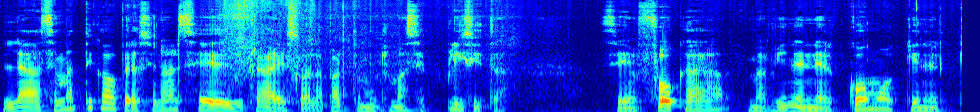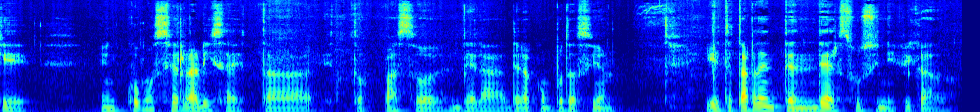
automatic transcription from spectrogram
La semántica operacional se dedica a eso, a la parte mucho más explícita. Se enfoca más bien en el cómo que en el qué, en cómo se realiza esta, estos pasos de la, de la computación y tratar de entender su significado.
